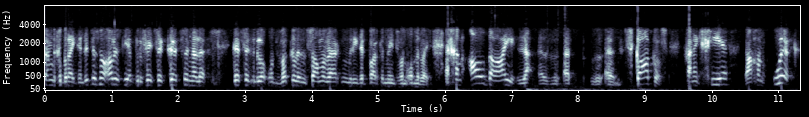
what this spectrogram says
kan gebruik en dit is nou alles deur professor Kitsing hulle Kitsing hulle ontwikkel in samewerking met die departement van onderwys. Ek gaan al daai uh, uh, uh, skakels gaan ek gee, dan gaan ook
